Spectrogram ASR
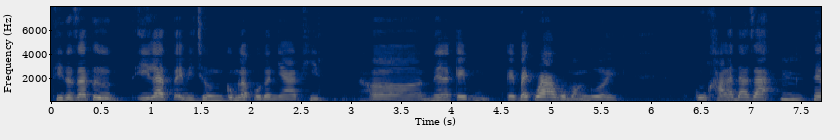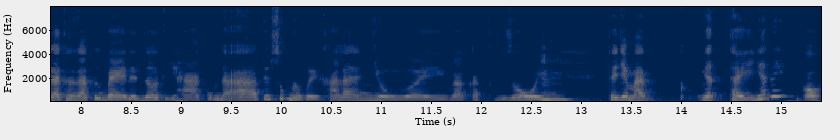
thì thật ra từ ý là tại vì trường công lập ở gần nhà thì ờ, nên là cái cái background của mọi người cũng khá là đa dạng ừ. nên là thật ra từ bé đến giờ thì Hà cũng đã tiếp xúc được với khá là nhiều người và các thứ rồi ừ. thế nhưng mà nhận thấy nhất ý có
